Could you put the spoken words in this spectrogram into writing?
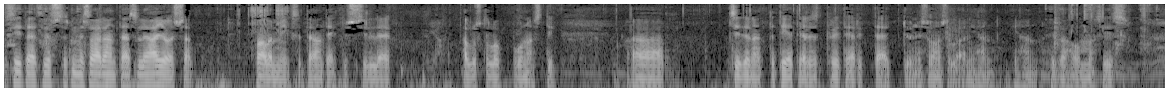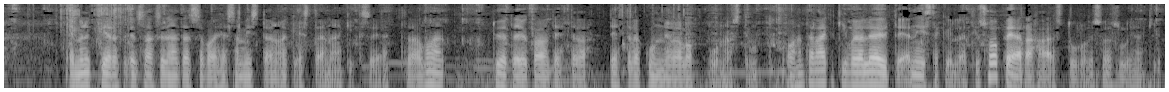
siitä, että jos me saadaan tämä sille ajoissa valmiiksi, tämä on tehty sille alusta loppuun asti ää, siten, että tieteelliset kriteerit täyttyy, niin se on sellainen ihan, ihan hyvä homma. Siis En mä nyt tiedä, en saako enää tässä vaiheessa mistään oikeastaan enää kiksejä. Tämä on vain työtä, joka on tehtävä, tehtävä kunnialla loppuun asti, mutta onhan täällä aika kivoja löytöjä niistä kyllä. Että jos hopea rahaa olisi tullut, niin se olisi ollut ihan kiva.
